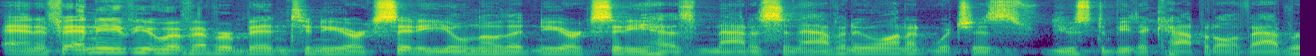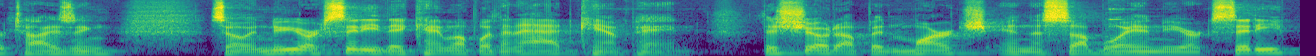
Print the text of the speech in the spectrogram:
And if any of you have ever been to New York City, you'll know that New York City has Madison Avenue on it, which is used to be the capital of advertising. So in New York City, they came up with an ad campaign. This showed up in March in the subway in New York City.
